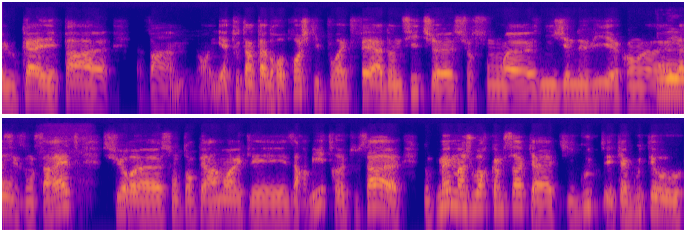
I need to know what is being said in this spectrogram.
Luca n'est pas. enfin, il y a tout un tas de reproches qui pourraient être faits à Doncic sur son hygiène de vie quand la saison s'arrête, sur son tempérament avec les arbitres, tout ça. Donc, même un joueur comme ça qui a, qui goûte, et qui a goûté aux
